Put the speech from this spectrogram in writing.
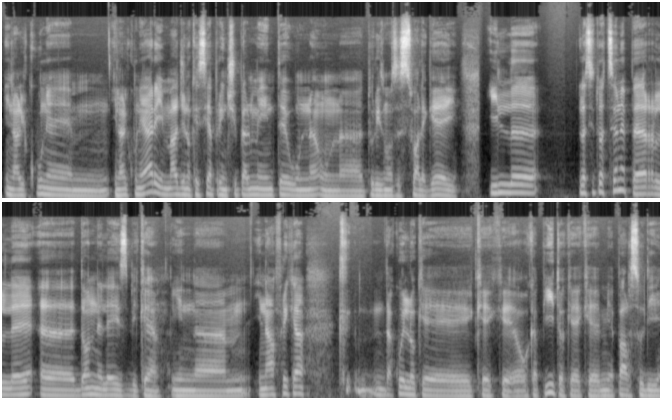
in alcune, in alcune, aree immagino che sia principalmente un, un uh, turismo sessuale gay. Il la situazione per le eh, donne lesbiche in, um, in Africa, c- da quello che, che, che, ho capito, che, che mi è parso di,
